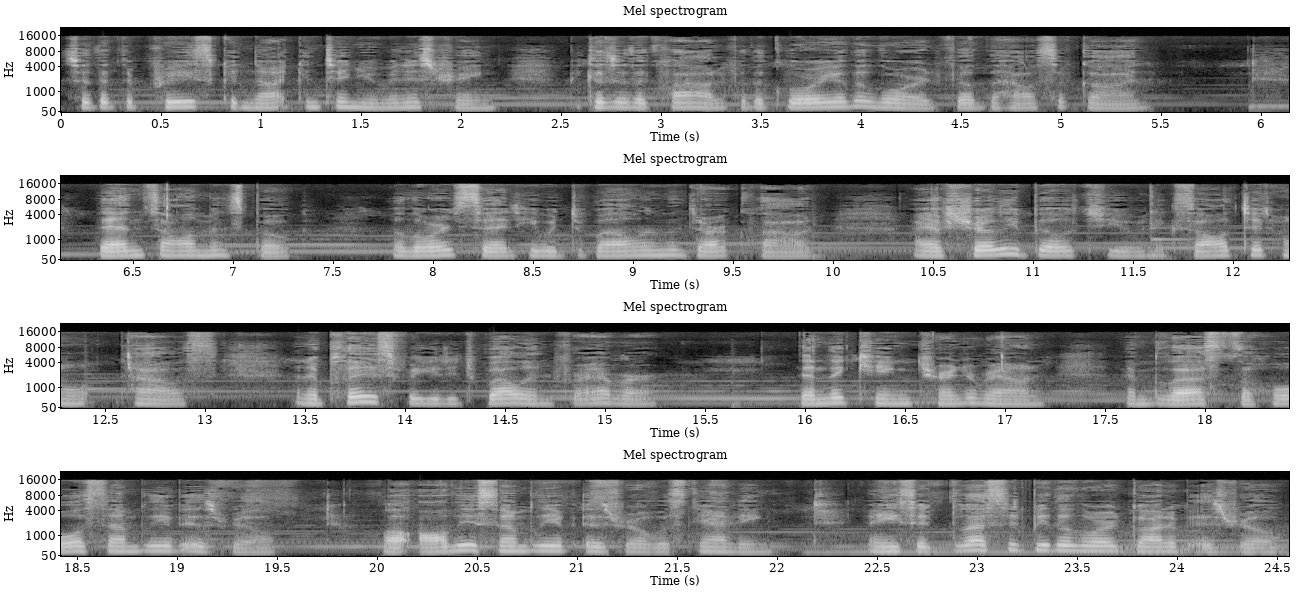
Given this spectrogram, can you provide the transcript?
so that the priests could not continue ministering because of the cloud, for the glory of the Lord filled the house of God. Then Solomon spoke. The Lord said he would dwell in the dark cloud. I have surely built you an exalted house, and a place for you to dwell in forever. Then the king turned around and blessed the whole assembly of Israel, while all the assembly of Israel was standing. And he said, Blessed be the Lord God of Israel,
